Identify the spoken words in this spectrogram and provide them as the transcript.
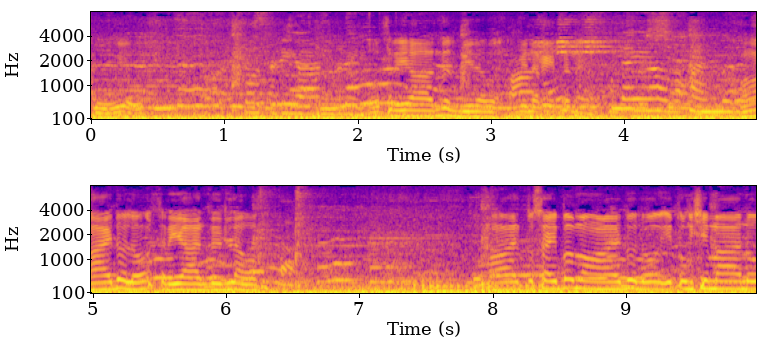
Kuya, oh. Ito, 300. Oh, 300, bina, binakita na. Mga idol, oh, 300 lang, oh. Mga ito sa iba, mga idol, oh, itong Shimano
